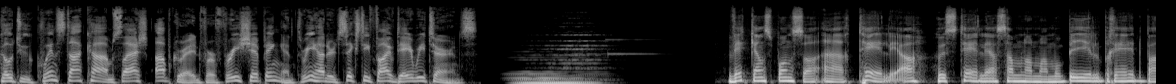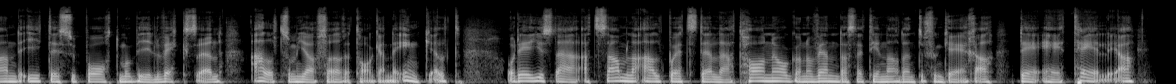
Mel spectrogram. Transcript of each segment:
Go to quince.com slash upgrade for free shipping and 365-day returns. Veckans sponsor är Telia. Hos Telia samlar man mobil, bredband, IT-support, mobilväxel, allt som gör företagande enkelt. Och det är just det här att samla allt på ett ställe, att ha någon att vända sig till när det inte fungerar, det är Telia.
